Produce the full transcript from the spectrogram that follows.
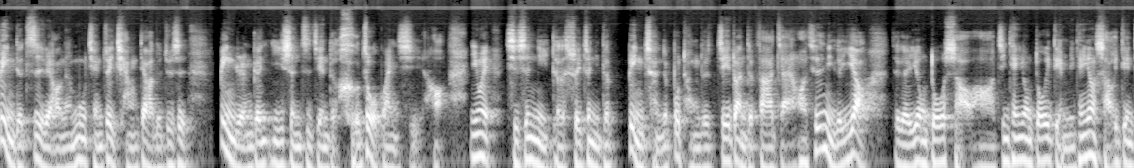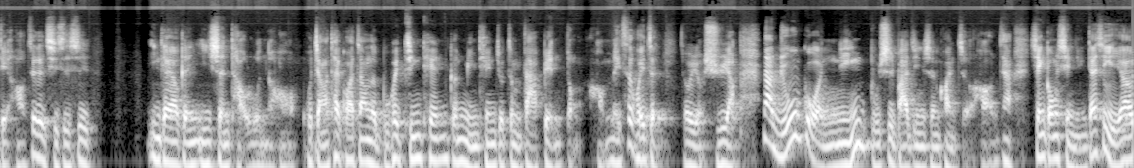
病的治疗呢，目前最强调的就是病人跟医生之间的合作关系哈，因为其实你的随着你的病程的不同的阶段的发展哈，其实你的药这个用多少哈，今天用多一点，明天用少一点点哈，这个其实是。应该要跟医生讨论的哈，我讲的太夸张了，不会今天跟明天就这么大变动。好，每次回诊都有需要。那如果您不是巴金森患者，哈，那先恭喜您，但是也要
